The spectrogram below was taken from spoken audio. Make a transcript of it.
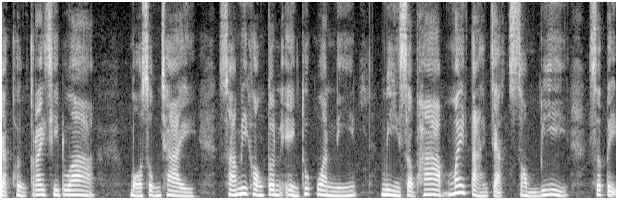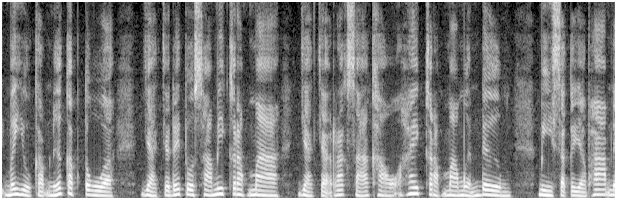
จากคนใกล้ชิดว่า หมอสมชัย สามีของตนเองทุกวันนี้ มีสภาพไม่ต่างจากซอมบี้ สติไม่อยู่กับเนื้อกับตัว อยากจะได้ตัวสามีกลับมา อยากจะรักษาเขาให้กลับมาเหมือนเดิม มีศักยภาพใน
